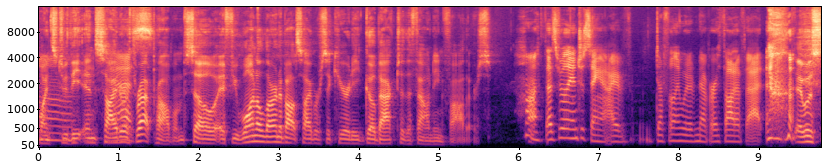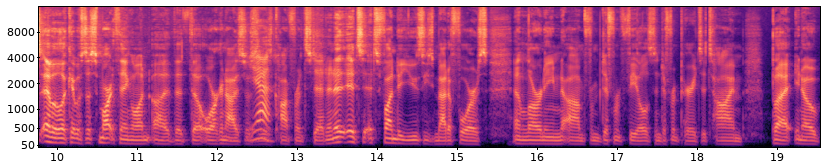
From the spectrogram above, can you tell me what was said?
points to the ah, insider yes. threat problem. So, if you want to learn about cybersecurity, go back to the founding fathers. Huh, that's really interesting. I've definitely would have never thought of that. it was look, it was a smart thing on uh, that the organizers yeah. of this conference did, and it, it's it's fun to use these metaphors and learning um, from different fields and different periods of time. But you know,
